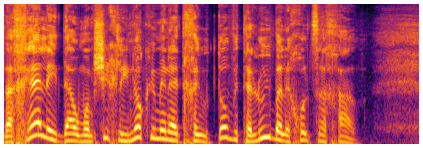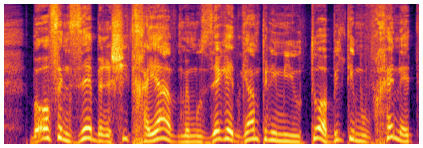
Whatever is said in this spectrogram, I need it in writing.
ואחרי הלידה הוא ממשיך לינוק ממנה את חיותו ותלוי בה לכל צרכיו. באופן זה, בראשית חייו, ממוזגת גם פנימיותו הבלתי מובחנת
